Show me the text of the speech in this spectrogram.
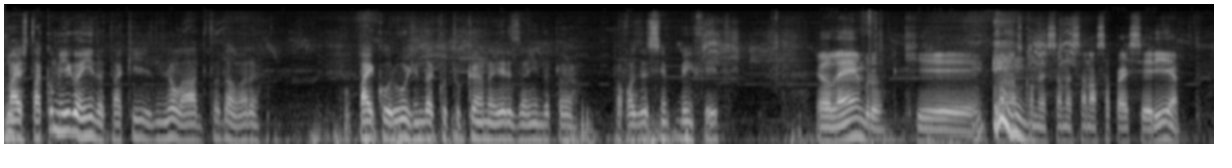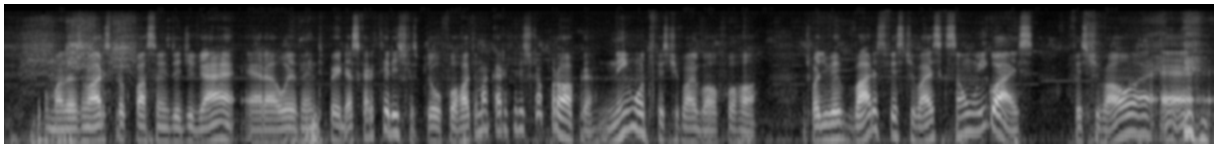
Mas está comigo ainda, está aqui do meu lado toda hora. O pai coruja ainda cutucando eles ainda para fazer sempre bem feito. Eu lembro que quando nós começamos essa nossa parceria, uma das maiores preocupações do Edgar era o evento perder as características, porque o forró tem uma característica própria. Nenhum outro festival é igual ao forró. A gente pode ver vários festivais que são iguais. O festival é, é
